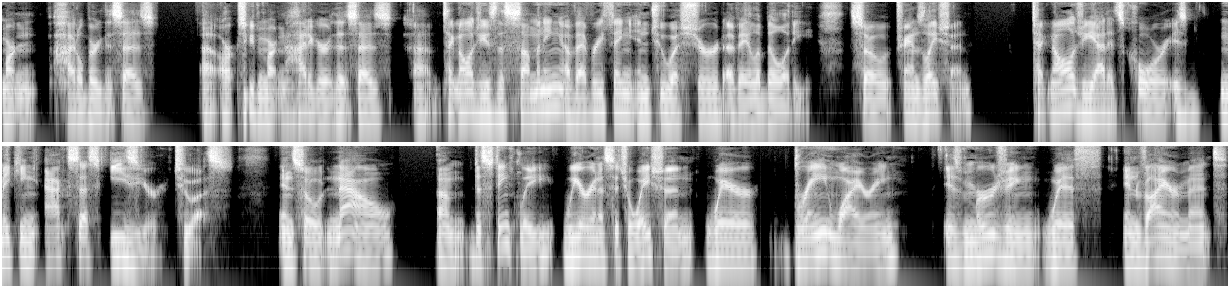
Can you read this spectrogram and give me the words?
martin heidelberg that says uh, or excuse me, Martin Heidegger, that says uh, technology is the summoning of everything into assured availability. So, translation technology at its core is making access easier to us. And so now, um, distinctly, we are in a situation where brain wiring is merging with environment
